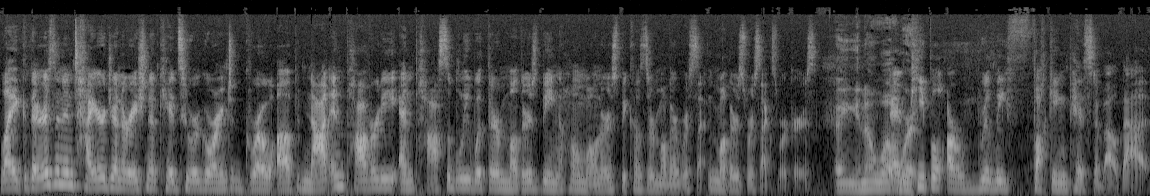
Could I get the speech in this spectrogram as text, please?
Like there is an entire generation of kids who are going to grow up not in poverty and possibly with their mothers being homeowners because their mother were se- mothers were sex workers. And you know what? And we're, people are really fucking pissed about that.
